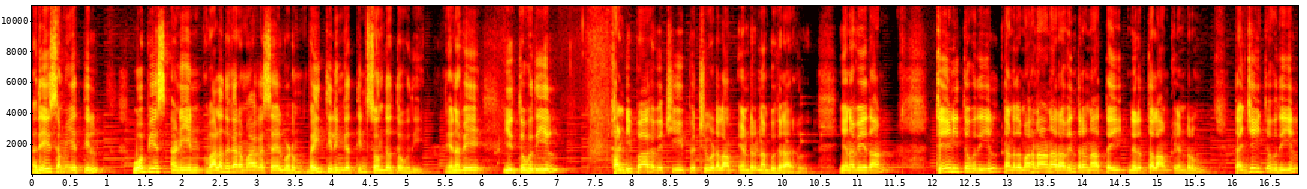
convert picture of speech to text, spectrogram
அதே சமயத்தில் ஓபிஎஸ் அணியின் வலதுகரமாக செயல்படும் வைத்திலிங்கத்தின் சொந்த தொகுதி. எனவே இத்தொகுதியில் கண்டிப்பாக வெற்றியை பெற்றுவிடலாம் என்று நம்புகிறார்கள். எனவேதான் தேனி தொகுதியில் தனது மகனான ரவீந்திரநாத்தை நிறுத்தலாம் என்றும் தஞ்சை தொகுதியில்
